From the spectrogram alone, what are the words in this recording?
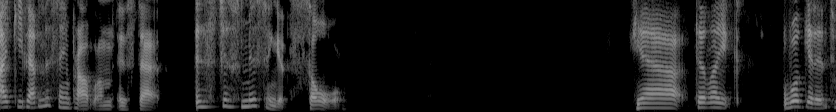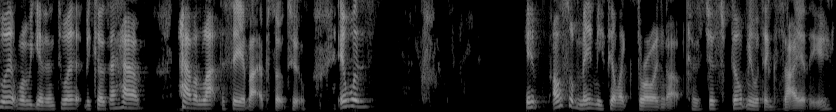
I keep having the same problem is that it's just missing its soul. Yeah, they're like we'll get into it when we get into it because I have have a lot to say about episode two. It was it also made me feel like throwing up because just filled me with anxiety.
